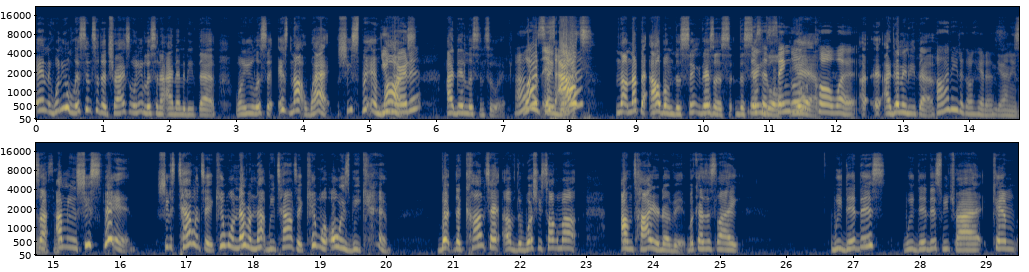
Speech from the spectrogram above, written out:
And when you listen to the tracks, when you listen to Identity Theft, when you listen, it's not whack. She's spitting You bars. heard it? I did listen to it. I What? would say, It's what? out? No, not the album. The sing. There's a s- the There's single. a single Yeah. called what? I- I- Identity Theft. Oh, I need to go hear this. Yeah, I need to So listen. I mean, she's spitting. She's talented. Kim will never not be talented. Kim will always be Kim. But the content of the what she's talking about, I'm tired of it because it's like we did this, we did this, we tried. Kim,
